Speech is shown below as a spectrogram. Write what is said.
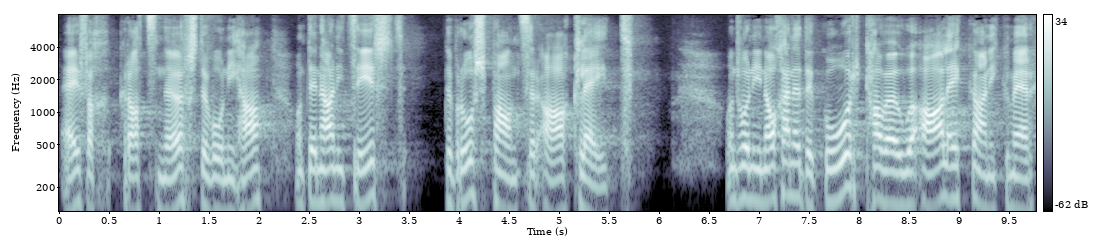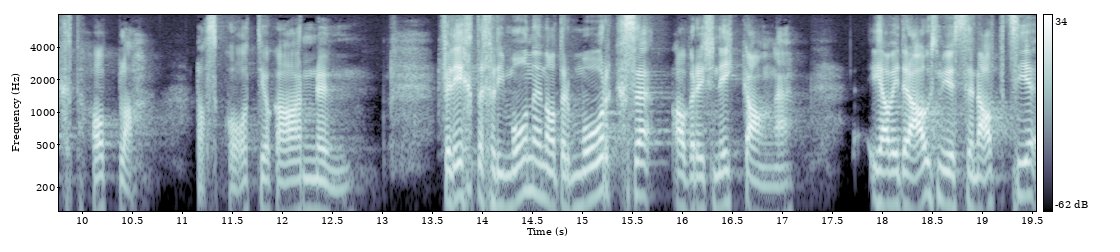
einfach gerade das Nächste, was ich habe. Und dann habe ich zuerst den Brustpanzer angelegt. Und als ich nachher den Gurt anlegen wollte, habe ich gemerkt, hoppla, das geht ja gar nicht mehr. Vielleicht ein bisschen Munnen oder Murksen, aber es ist nicht gegangen. Ich habe wieder alles müssen abziehen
